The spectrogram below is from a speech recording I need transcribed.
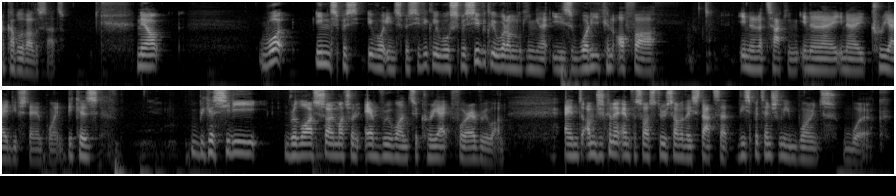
a couple of other stats. Now, what in spec- what in specifically well specifically what I'm looking at is what he can offer in an attacking in a in a creative standpoint because because City relies so much on everyone to create for everyone. And I'm just going to emphasize through some of these stats that this potentially won't work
